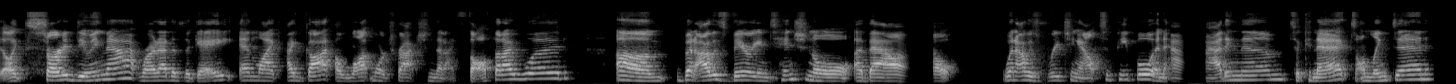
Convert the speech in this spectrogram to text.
like started doing that right out of the gate and like I got a lot more traction than I thought that I would. Um, but I was very intentional about when I was reaching out to people and adding them to connect on LinkedIn.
